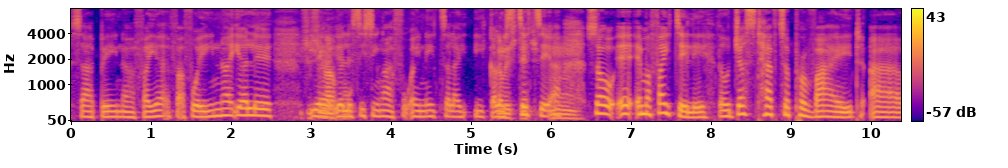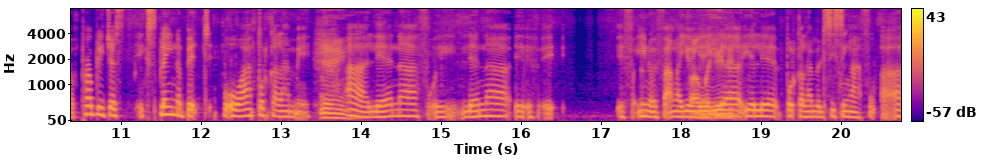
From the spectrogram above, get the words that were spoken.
sa pei na whaia, wha foi ina ia le, ia, ia le sisi ngā fuai nei tala i kalestete a. So e, e mawhai tele, they'll just have to provide, uh, probably just explain a bit o a por kalame. E. A, lea na foi, lea na, e, e, if you know if anga yo Whaanga ia ia le por kalame le sisi ngā fu a a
